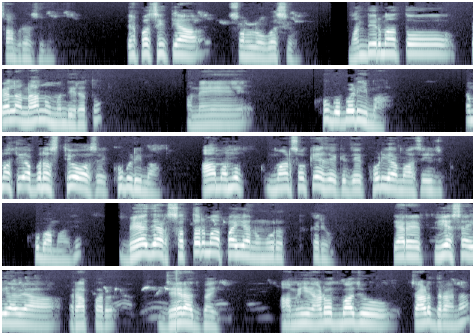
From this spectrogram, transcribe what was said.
સાંભળ્યો છે. તે પછી ત્યાં સોનલો વસ્યો. મંદિરમાં તો પહેલાં નાનું મંદિર હતું. અને ખૂબ બડીમાં એમાંથી અભ્રસ થયો હશે ખૂબડીમાં. આમ અમુક માણસો કહે છે કે જે ખોડિયામાં છે, એ જ ખૂબામાં છે. બે હજાર સત્તરમાં પાયાનું મુહૂર્ત કર્યું. ત્યારે પીએસઆઈ આવ્યા રાપર જયરાજભાઈ. આમ એ હળોદ બાજુ ચાળદરાના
